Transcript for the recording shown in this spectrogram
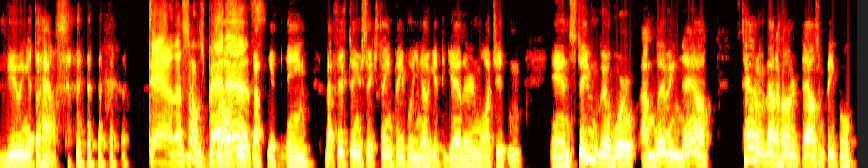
viewing at the house. Damn, that sounds badass. About fifteen, about fifteen or sixteen people, you know, get together and watch it. And and Stephenville, where I'm living now, it's a town of about hundred thousand people.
